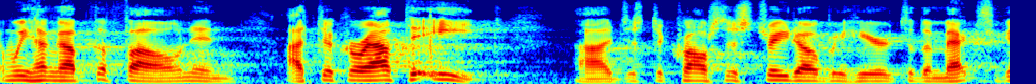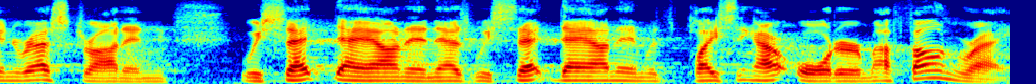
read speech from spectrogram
and we hung up the phone, and I took her out to eat uh, just across the street over here to the Mexican restaurant. And we sat down, and as we sat down and was placing our order, my phone rang,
